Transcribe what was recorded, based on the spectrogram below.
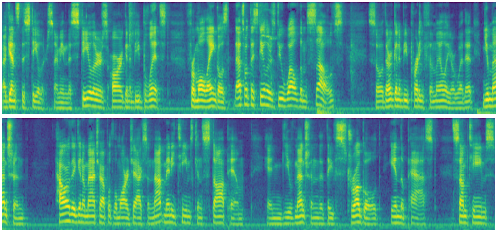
against the Steelers. I mean, the Steelers are going to be blitzed from all angles. That's what the Steelers do well themselves so they're going to be pretty familiar with it. You mentioned how are they going to match up with Lamar Jackson? Not many teams can stop him. And you've mentioned that they've struggled in the past. Some teams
